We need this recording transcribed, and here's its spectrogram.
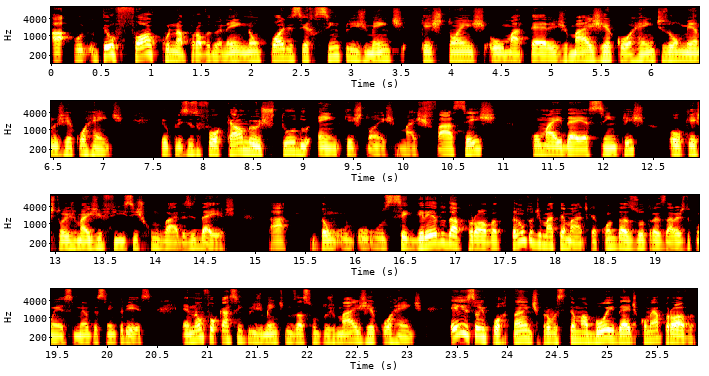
a, o teu foco na prova do Enem não pode ser simplesmente questões ou matérias mais recorrentes ou menos recorrentes. Eu preciso focar o meu estudo em questões mais fáceis, com uma ideia simples, ou questões mais difíceis com várias ideias. Tá? Então, o, o, segredo da prova, tanto de matemática quanto das outras áreas do conhecimento, é sempre esse: é não focar simplesmente nos assuntos mais recorrentes. Eles são importantes para você ter uma boa ideia de como é a prova.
